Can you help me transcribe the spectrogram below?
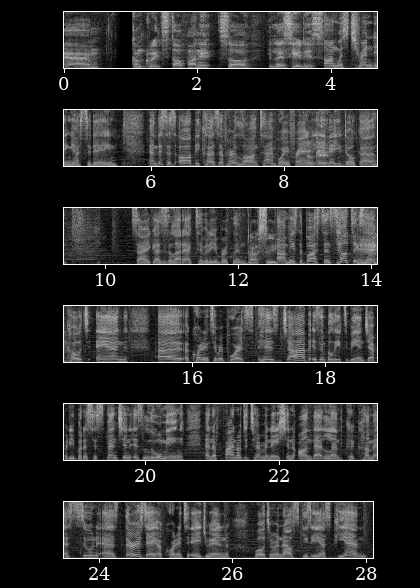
um concrete stuff on it. So let's hear this. Song was trending yesterday, and this is all because of her longtime boyfriend Okay. Ime Udoka. Sorry, guys, there's a lot of activity in Brooklyn. I see. Um, he's the Boston Celtics head coach, and uh, according to reports, his job isn't believed to be in jeopardy, but a suspension is looming, and a final determination on that length could come as soon as Thursday, according to Adrian Wojnarowski's ESPN.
